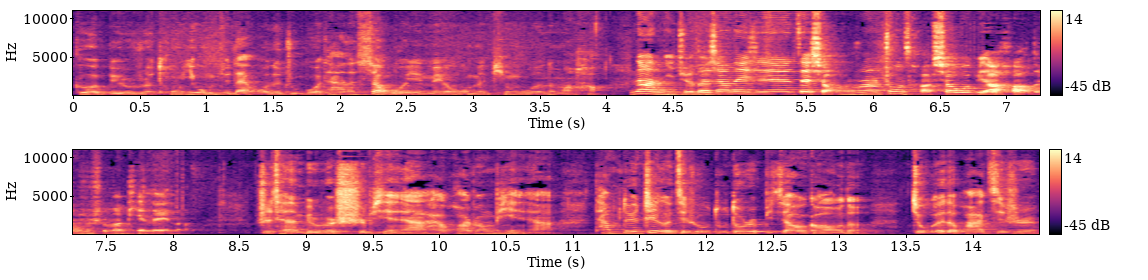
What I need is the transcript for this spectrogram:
个比如说同意我们去带货的主播，他的效果也没有我们评估的那么好。那你觉得像那些在小红书上种草效果比较好的是什么品类呢？之前比如说食品呀、还有化妆品呀，他们对这个接受度都是比较高的。酒类的话，其实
